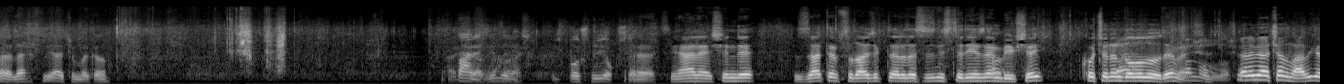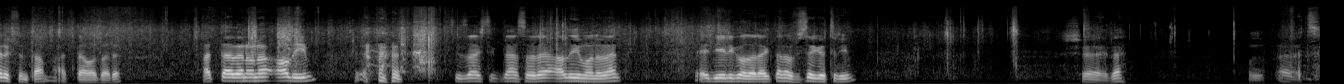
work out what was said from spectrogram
Böyle bir açın bakalım. Tanesi de hiç boşluğu yok. Şey. Evet. Yani şimdi zaten sılajlıkları da sizin istediğiniz en Tabii. büyük şey koçanın doluluğu değil mi? doluluğu. Şöyle bir açalım abi görürsün tam. Hatta o darı. Hatta ben onu alayım. Siz açtıktan sonra alayım onu ben. Hediyelik olaraktan ofise götüreyim. Şöyle. Buyur. Evet.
